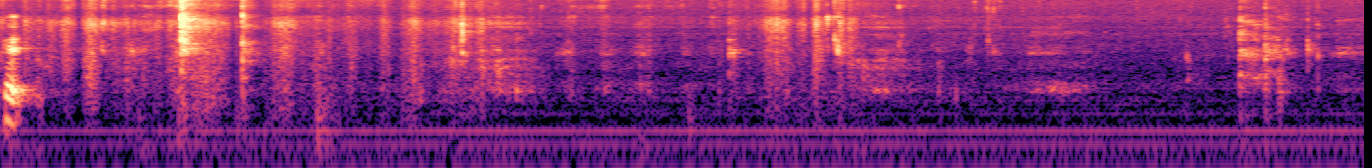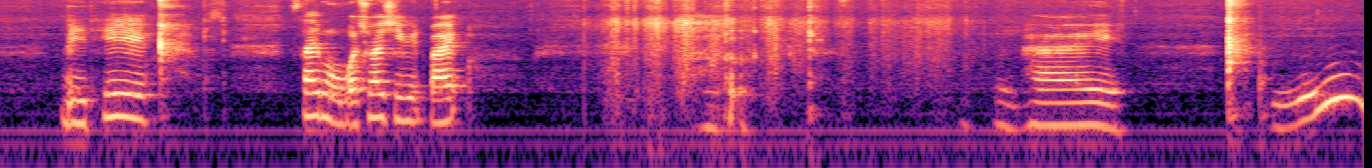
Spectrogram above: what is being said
เผ็ดดีที่ไส้หมูมาช่วยชีวิตไว้สมุนไพรอืม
